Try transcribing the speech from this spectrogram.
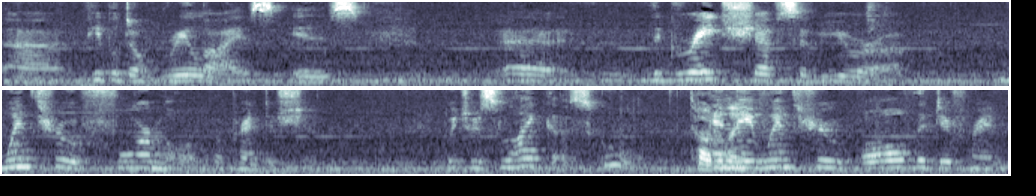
uh, people don't realize is uh, the great chefs of Europe went through a formal apprenticeship, which was like a school. Totally. And they went through all the different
